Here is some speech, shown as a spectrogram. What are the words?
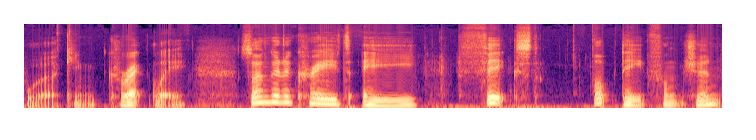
working correctly. So I'm going to create a fixed update function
